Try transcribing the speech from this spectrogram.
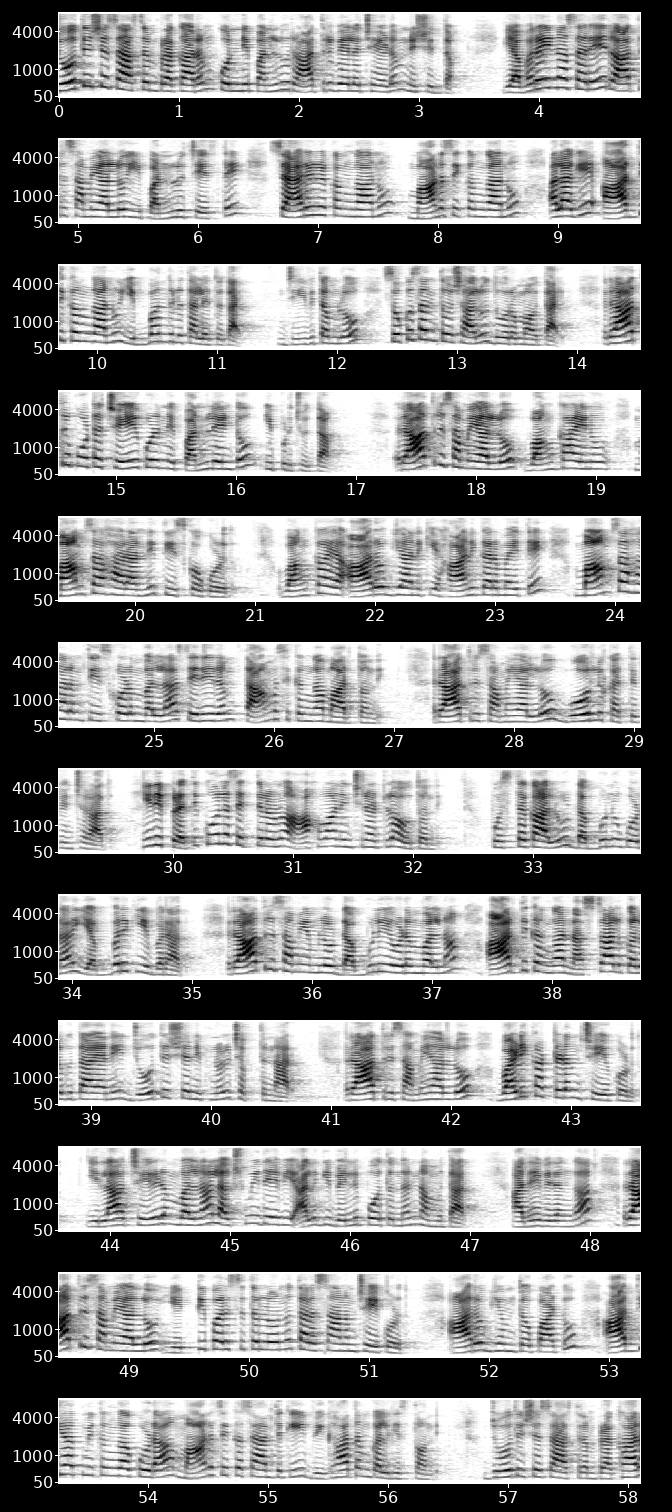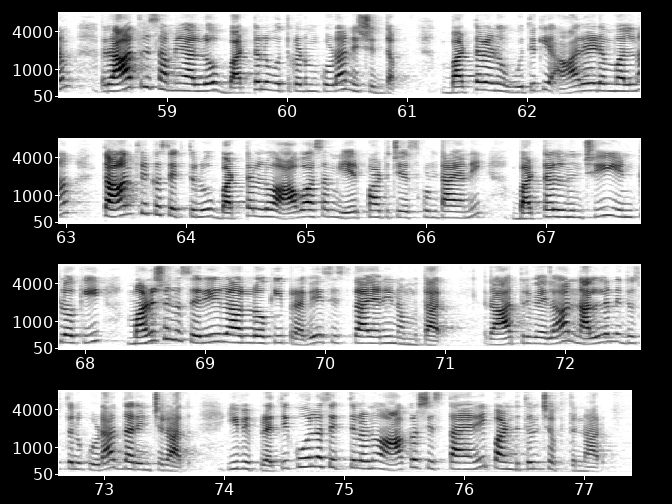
జ్యోతిష శాస్త్రం ప్రకారం కొన్ని పనులు రాత్రి వేళ చేయడం నిషిద్ధం. ఎవరైనా సరే రాత్రి సమయాల్లో ఈ పనులు చేస్తే శారీరకంగాను మానసికంగాను అలాగే ఆర్థికంగాను ఇబ్బందులు తలెత్తుతాయి. జీవితంలో సుఖ సంతోషాలు దూరం అవుతాయి రాత్రిపూట చేయకూడని పనులేంటో ఇప్పుడు చూద్దాం. రాత్రి సమయాల్లో వంకాయను మాంసాహారాన్ని తీసుకోకూడదు. వంకాయ ఆరోగ్యానికి హానికరమైతే మాంసాహారం తీసుకోవడం వల్ల శరీరం తామసికంగా మారుతుంది. రాత్రి సమయాల్లో గోర్లు కత్తిరించరాదు. ఇది ప్రతికూల శక్తులను ఆహ్వానించినట్లు అవుతుంది. పుస్తకాలు డబ్బును కూడా ఎవ్వరికి ఇవ్వరాదు. రాత్రి సమయంలో డబ్బులు ఇవ్వడం వలన ఆర్థికంగా నష్టాలు కలుగుతాయని జ్యోతిష్య నిపుణులు చెప్తున్నారు. రాత్రి సమయాల్లో వడి కట్టడం చేయకూడదు. ఇలా చేయడం వలన లక్ష్మీదేవి అలిగి వెళ్ళిపోతుందని నమ్ముతారు. అదేవిధంగా రాత్రి సమయాల్లో ఎట్టి పరిస్థితుల్లోనూ తలస్నానం చేయకూడదు. ఆరోగ్యంతో పాటు ఆధ్యాత్మికంగా కూడా మానసిక శాంతికి విఘాతం కలిగిస్తోంది. జ్యోతిష శాస్త్రం ప్రకారం రాత్రి సమయాల్లో బట్టలు ఉతకడం కూడా నిషిద్ధం. బట్టలను ఉతికి ఆరేయడం వలన తాంత్రిక శక్తులు బట్టల్లో ఆవాసం ఏర్పాటు చేసుకుంటాయని బట్టల నుంచి ఇంట్లోకి మనుషుల శరీరాల్లోకి ప్రవేశిస్తాయని నమ్ముతారు. రాత్రివేళ నల్లని దుస్తులు కూడా ధరించరాదు. ఇవి ప్రతికూల శక్తులను ఆకర్షిస్తాయని పండితులు చెబుతున్నారు.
